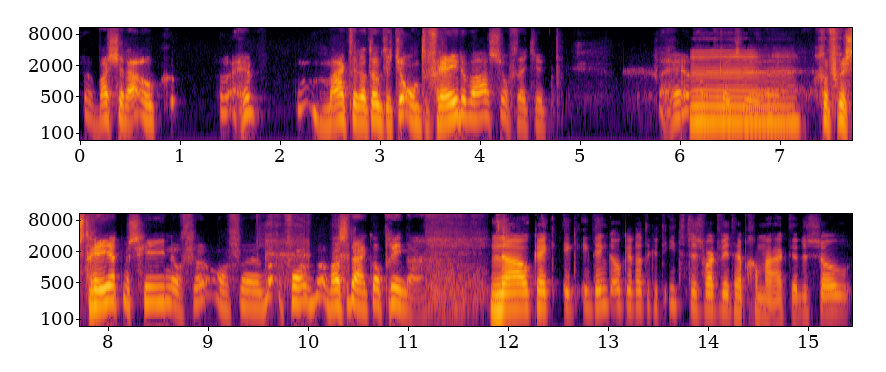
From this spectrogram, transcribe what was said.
was je daar ook, maakte dat ook dat je ontevreden was? Of dat je, of dat je gefrustreerd misschien? Of, of was het eigenlijk wel prima? Nou, kijk, ik, ik denk ook dat ik het iets te zwart-wit heb gemaakt. Hè. Dus, zo,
